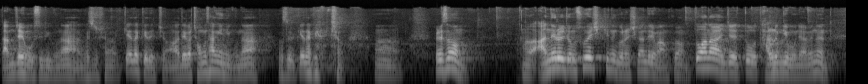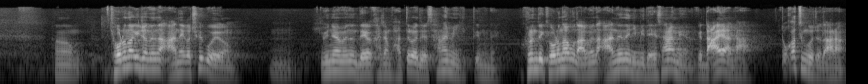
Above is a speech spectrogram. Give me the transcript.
남자의 모습이구나. 그래서 깨닫게 됐죠. 아 내가 정상인이구나. 그것을 깨닫게 됐죠. 어, 그래서 어, 아내를 좀 소외시키는 그런 시간들이 많고요. 또 하나 이제 또 다른 게 뭐냐면은 어, 결혼하기 전에는 아내가 최고예요. 음, 왜냐하면 내가 가장 받들어야 될 사람이기 때문에. 그런데 결혼하고 나면 아내는 이미 내 사람이에요. 그러니까 나야 나. 똑같은 거죠 나랑.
